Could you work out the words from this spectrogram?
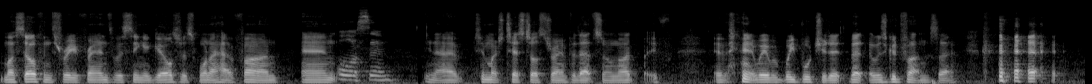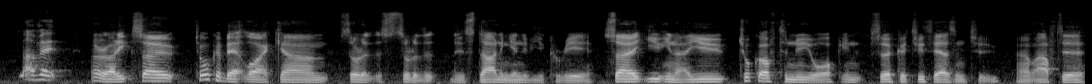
myself and three friends were singing Girls Just Want to Have Fun. And awesome. You know, too much testosterone for that song. I, if, if we, we butchered it, but it was good fun. So love it. Alrighty, so talk about like um, sort of the sort of the, the, starting end of your career. So you you know you took off to New York in circa 2002 um, after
